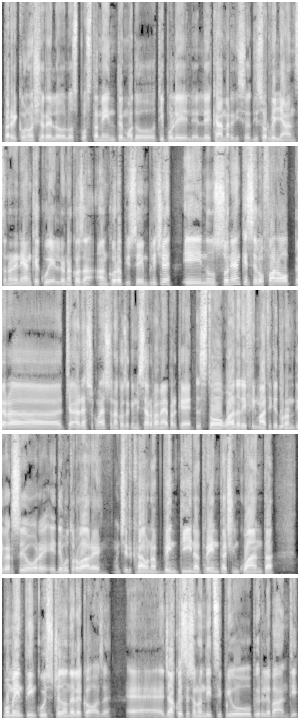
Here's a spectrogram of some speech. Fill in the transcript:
per riconoscere lo, lo spostamento in modo tipo le, le, le camere di, di, sorveglianza, non è neanche quello, è una cosa ancora più semplice e non so neanche se lo farò per... Uh, cioè adesso come adesso è una cosa che mi serve a me perché sto guardando dei filmati che durano diverse ore e devo trovare circa una ventina, 30, 50 momenti in cui succedono delle cose. Eh, già questi sono indizi più, più rilevanti.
